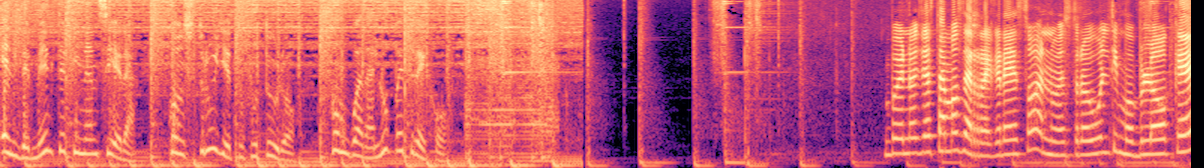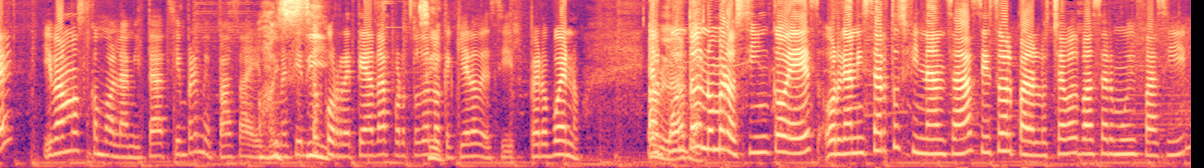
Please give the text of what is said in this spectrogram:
en Demente Financiera. Construye tu futuro con Guadalupe Trejo. Bueno, ya estamos de regreso en nuestro último bloque y vamos como a la mitad. Siempre me pasa eso. me siento correteada por todo lo que quiero decir. Pero bueno, el punto número 5 es organizar tus finanzas. Y esto para los chavos va a ser muy fácil.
